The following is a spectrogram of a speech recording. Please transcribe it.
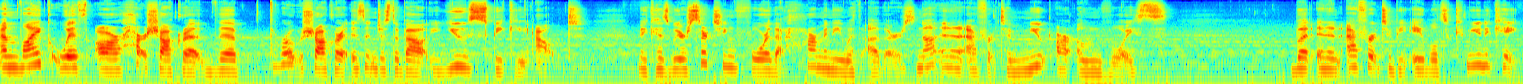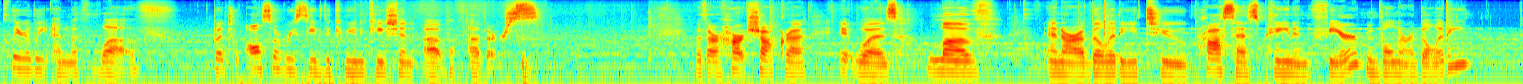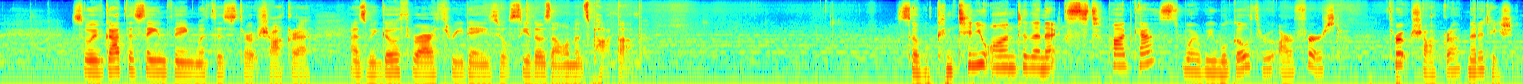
and like with our heart chakra, the throat chakra isn't just about you speaking out because we are searching for that harmony with others, not in an effort to mute our own voice, but in an effort to be able to communicate clearly and with love, but to also receive the communication of others. With our heart chakra, it was love and our ability to process pain and fear and vulnerability. So we've got the same thing with this throat chakra as we go through our three days, you'll see those elements pop up. So continue on to the next podcast where we will go through our first throat chakra meditation.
